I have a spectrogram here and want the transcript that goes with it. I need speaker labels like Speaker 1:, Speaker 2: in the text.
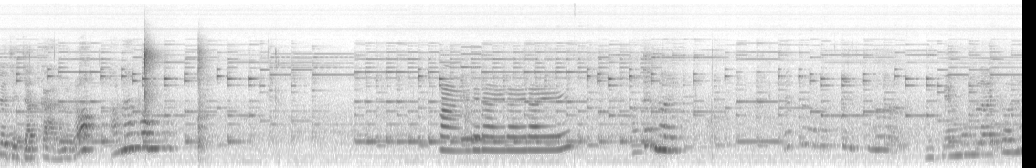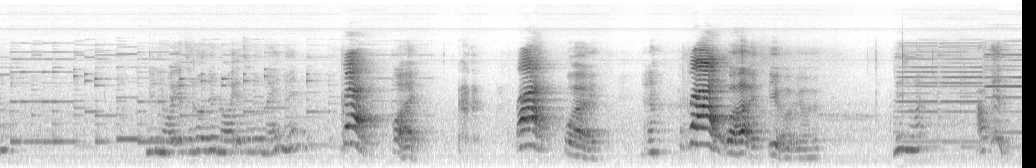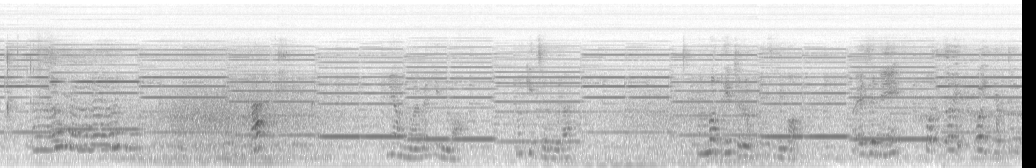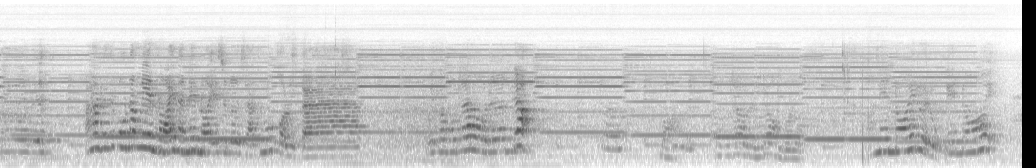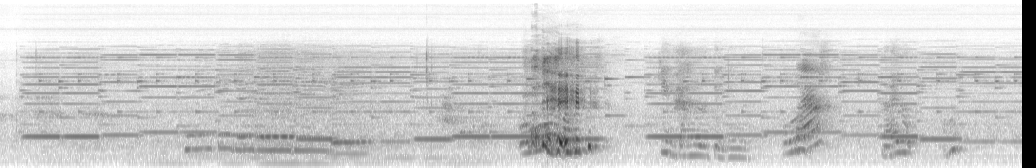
Speaker 1: giờ chị chặt cả rồi đó. Áo nắng
Speaker 2: không? Đây đây đây đây đây áo tết
Speaker 1: này mẹ mồm lại thôi nhá. Nên nói ít thôi nên nói ít thôi này này vậy vậy vậy vậy vậy rồi rồi nên nói. Áo tết 먹겠 죠, 그리 고. 예전 에, 어, 어, 어, 아, 그래서 보나 내 너 이, 나 너 이, 예전에 사서 먹고 루 까. 왜 가보 자, 오른 데? 뭐, 가보 자, 오른 데, 안 걸 로. 아, 내 너 이, 루 룩, 내 너 이. 오, กิ่งจังเลยเก่งจังเลยโอ้ยไหนลูก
